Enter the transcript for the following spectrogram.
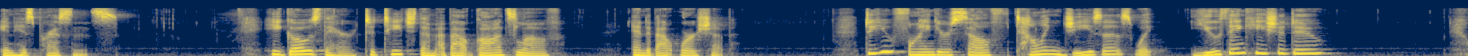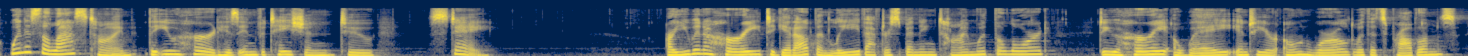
in his presence. He goes there to teach them about God's love and about worship. Do you find yourself telling Jesus what you think he should do? When is the last time that you heard his invitation to stay? Are you in a hurry to get up and leave after spending time with the Lord? Do you hurry away into your own world with its problems?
